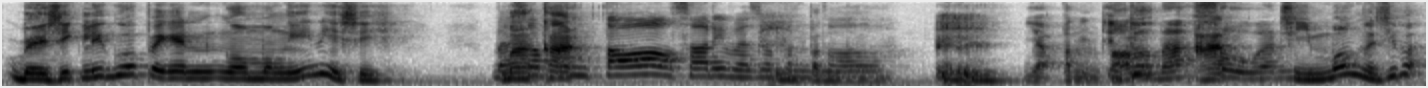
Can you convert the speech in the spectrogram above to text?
basically gue pengen ngomong ini sih Bakso Maka- pentol, sorry bakso pentol. ya pentol bakso ah, kan. cimol gak sih pak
